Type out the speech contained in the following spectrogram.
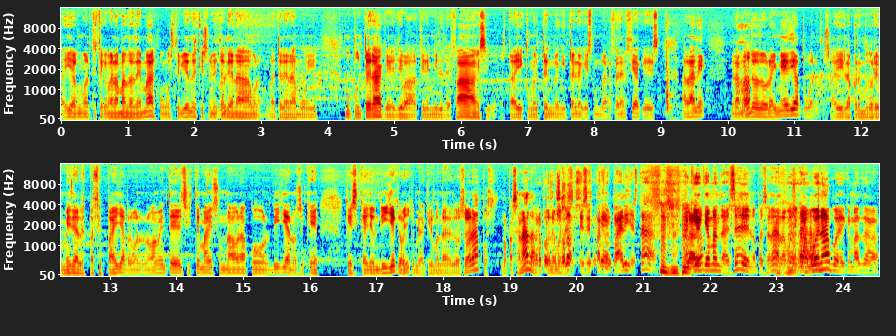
hay algún artista que me la manda de más, como este viernes, que es una italiana, bueno, una italiana muy, muy puntera, que lleva, tiene miles de fans y bueno, está ahí con el techno en Italia, que es una referencia, que es Alane. Me la Ajá. mandó de hora y media, pues bueno, pues ahí la ponemos de hora y media, el espacio es para ella, pero bueno, normalmente el sistema es una hora por DJ, no sé qué, que es que haya un DJ que, oye, que me la quiere mandar de dos horas, pues no pasa nada. Bueno, pues Ponemos horas, ese, ese espacio para él y ya está. Claro. Aquí el que manda ese, no pasa nada. La música es buena, pues ¿qué más da?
